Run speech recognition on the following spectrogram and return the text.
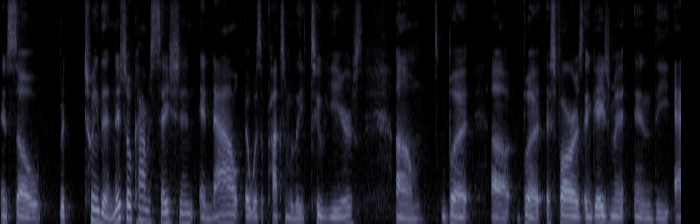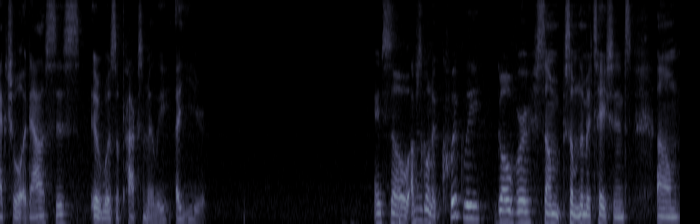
And so between the initial conversation and now, it was approximately two years. Um, but uh, but as far as engagement in the actual analysis, it was approximately a year. And so I'm just going to quickly go over some some limitations. Um,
